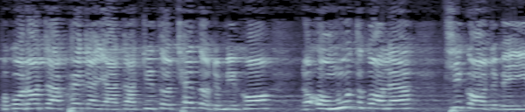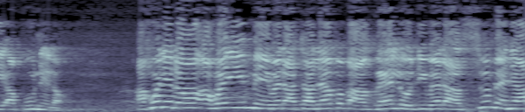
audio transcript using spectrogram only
ပကိုတော့တာခွဲတရတာတီတိုထဲတိုတမီခေါ်တော့အမှုတကောလည်းချီကောတပေအပူနေလောအခုနေတော့အဝဲဤမေဝဲတာတလည်းပပဂဲလို့ဒီဝဲတာစုမညာ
